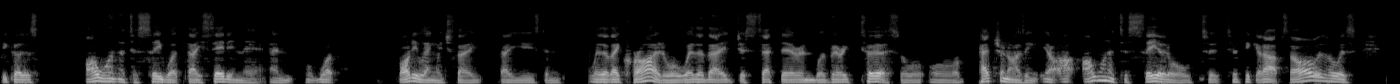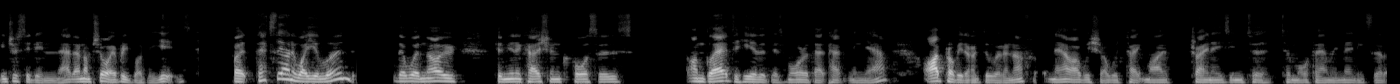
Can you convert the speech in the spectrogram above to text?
because I wanted to see what they said in there and what body language they they used and whether they cried or whether they just sat there and were very terse or, or patronizing. You know, I, I wanted to see it all to, to pick it up. So I was always interested in that, and I'm sure everybody is. But that's the only way you learned. There were no communication courses. I'm glad to hear that there's more of that happening now. I probably don't do it enough. Now I wish I would take my trainees into to more family meetings that,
